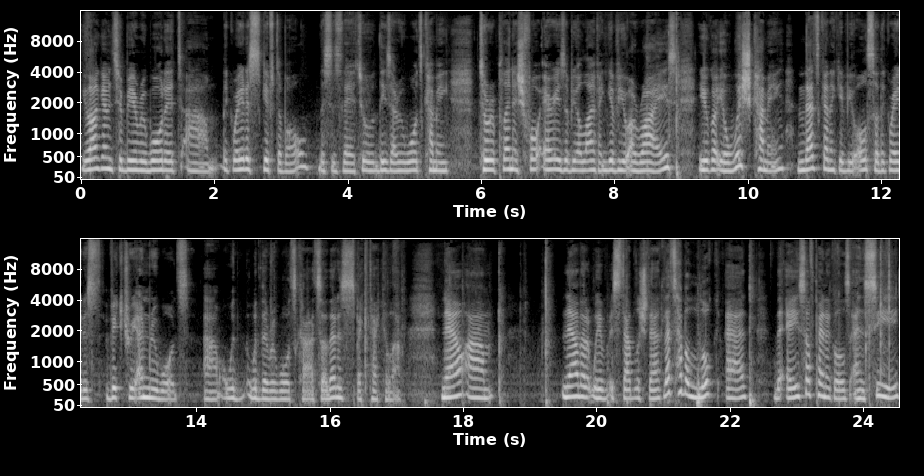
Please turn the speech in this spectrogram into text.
you are going to be rewarded um, the greatest gift of all. This is there too. These are rewards coming to replenish four areas of your life and give you a rise. You've got your wish coming, and that's going to give you also the greatest victory and rewards um, with with the rewards card. So that is spectacular. Now, um, now that we've established that, let's have a look at the Ace of Pentacles and see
